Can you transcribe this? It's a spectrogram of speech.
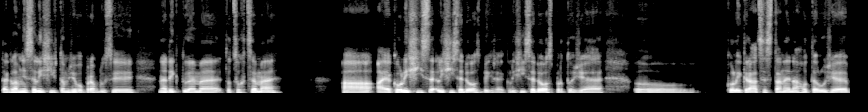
Tak hlavně se liší v tom, že opravdu si nadiktujeme to, co chceme a, a jako liší se, liší se dost, bych řekl. Liší se dost, protože uh, kolikrát se stane na hotelu, že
